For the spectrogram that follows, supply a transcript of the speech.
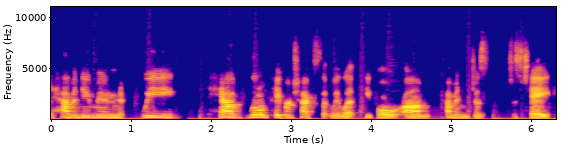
have a new moon, we have little paper checks that we let people um, come and just just take.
